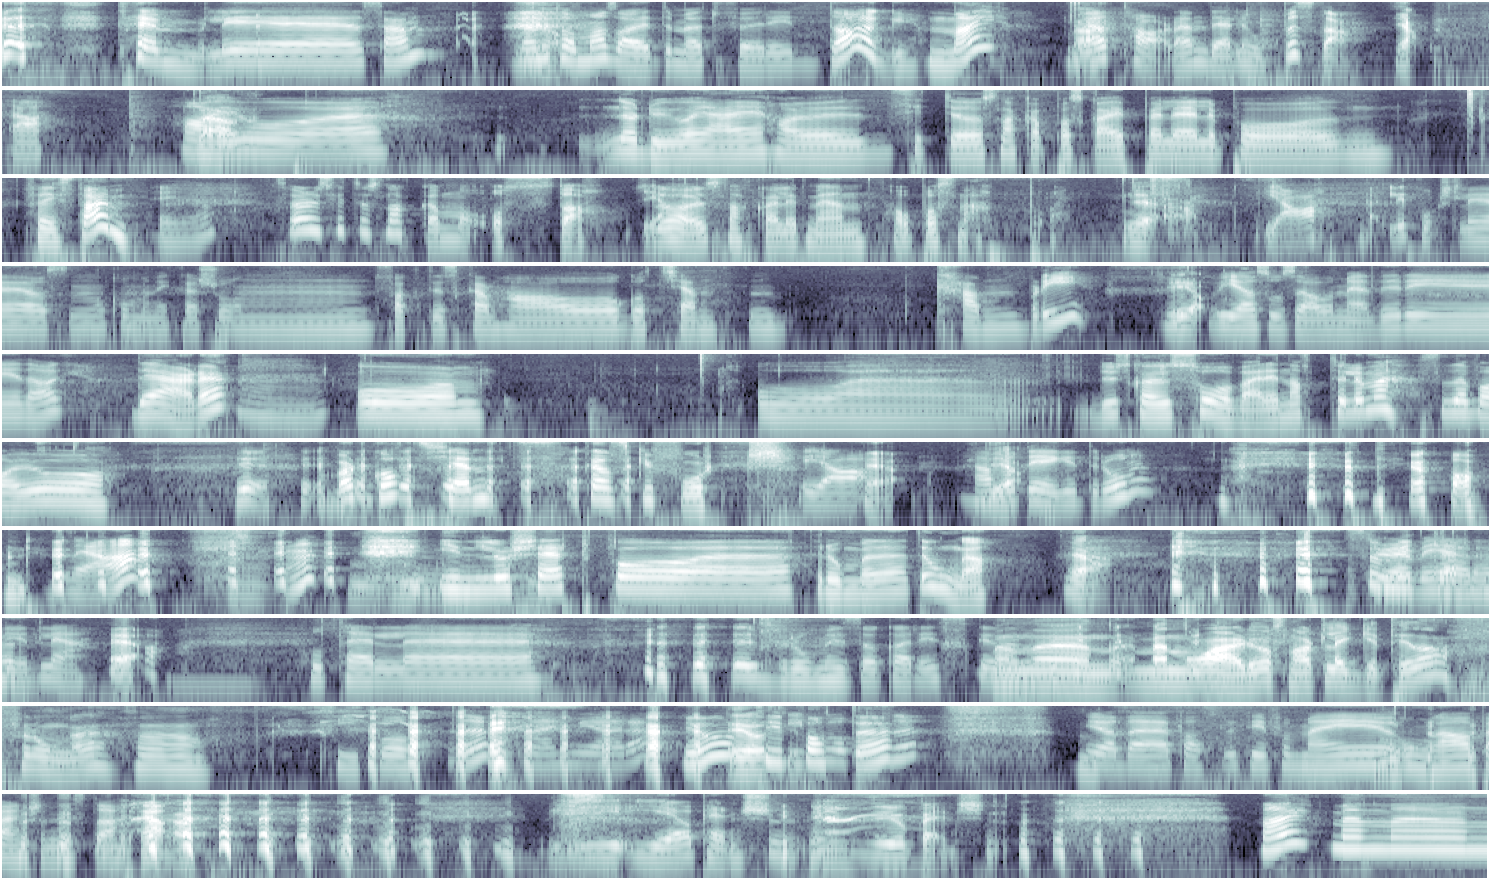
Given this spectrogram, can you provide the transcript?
temmelig eh, sann. Men Thomas har ikke møtt før i dag. Nei. Så jeg tar deg en del i hopes, da. Ja. Ja. Har Ja. jo eh, Når du og jeg har jo sittet og snakka på Skype eller, eller på mm, FaceTime, ja. så har du sittet og snakka med oss, da. Så Ja. du har jo snakka litt med en og på Snap og ja. Ja, veldig koselig åssen kommunikasjon faktisk kan ha, og godt kjent den kan bli ja. via sosiale medier i dag. Det er det. Og og eh, du skal jo sove her i natt, til og med. Så det var jo Ble godt kjent ganske fort. Ja. Ja. Jeg har Ja. fått eget rom. Det har du. Ja. Mm -hmm. Innlosjert på eh, rommet til unga. ja. Som Tror det blir helt nydelig. jeg. Ja. Hotell eh, Bromis og Karis. Men, eh, men nå er det jo snart leggetid, da, for unga. Så Ti på åtte. Nei, mye er det? Jo, Jo. ti på åtte. Ja, det er passelig tid for meg, unga og pensjonister. Vi gir jo pensjon. Gir jo pensjon. Nei, men um,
